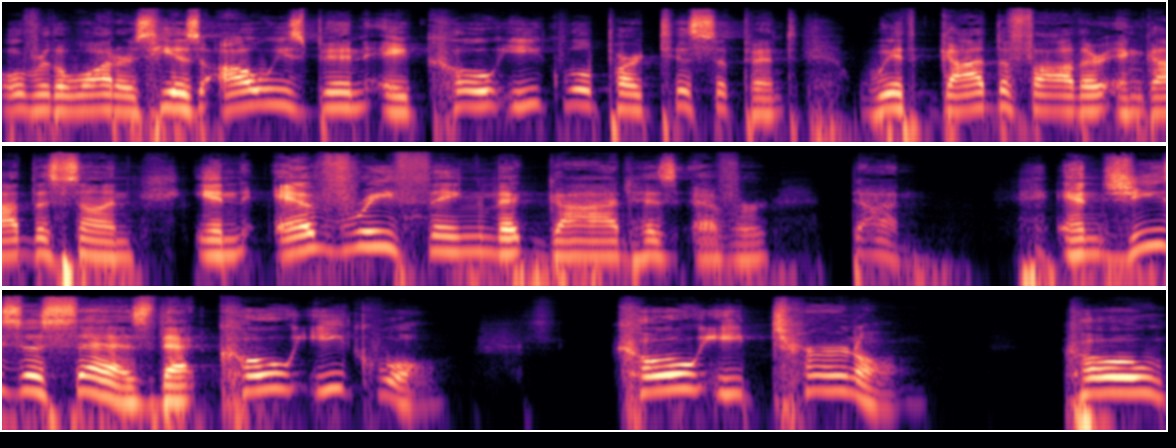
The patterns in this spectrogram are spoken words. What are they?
over the waters. He has always been a co equal participant with God the Father and God the Son in everything that God has ever done. And Jesus says that co equal, co eternal, co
